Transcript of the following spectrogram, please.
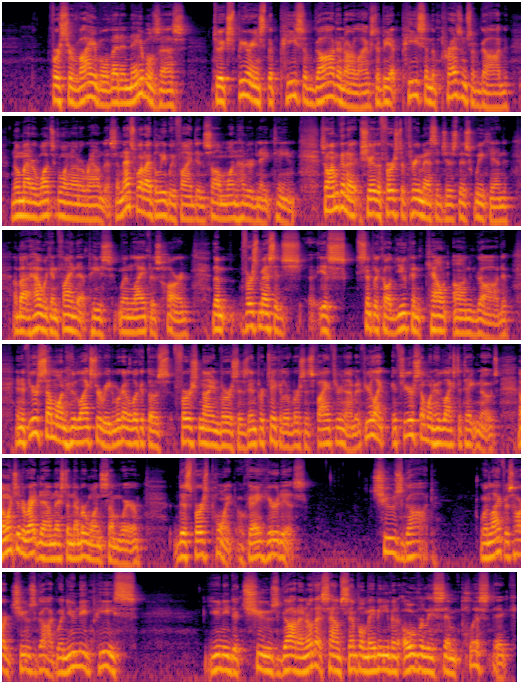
for survival that enables us to experience the peace of God in our lives, to be at peace in the presence of God no matter what's going on around us. And that's what I believe we find in Psalm 118. So I'm going to share the first of three messages this weekend about how we can find that peace when life is hard. The first message is simply called You Can Count on God. And if you're someone who likes to read, we're going to look at those first nine verses, in particular verses five through nine. But if you're like if you're someone who likes to take notes, I want you to write down next to number one somewhere this first point, okay? Here it is. Choose God. When life is hard, choose God. When you need peace, you need to choose God. I know that sounds simple, maybe even overly simplistic,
